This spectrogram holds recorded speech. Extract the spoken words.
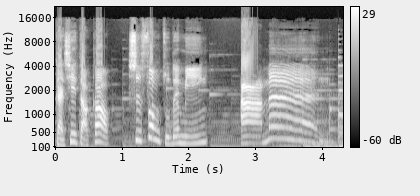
感谢祷告是奉主的名，阿门。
